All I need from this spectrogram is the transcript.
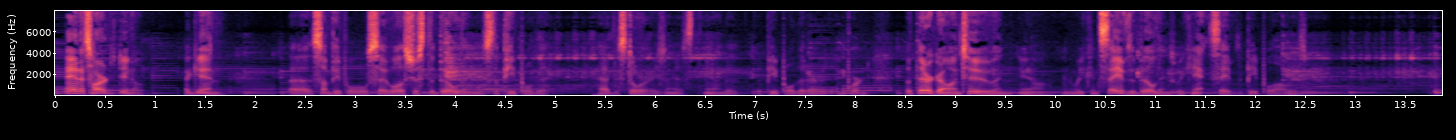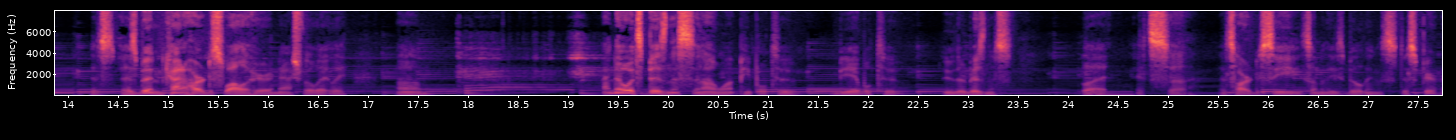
and it's hard, you know. Again, uh, some people will say, well, it's just the building, it's the people that had the stories, and it's you know the, the people that are important, but they're going too, and you know, and we can save the buildings, we can't save the people always. Has has been kind of hard to swallow here in Nashville lately. Um, I know it's business, and I want people to be able to do their business, but it's uh, it's hard to see some of these buildings disappear.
